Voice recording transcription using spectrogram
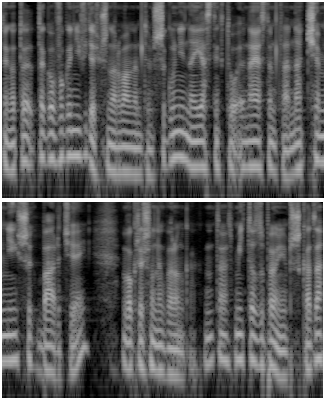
Tego, te, tego w ogóle nie widać przy normalnym tym, szczególnie na, jasnych, na jasnym tle, na ciemniejszych bardziej w określonych warunkach. Natomiast mi to zupełnie nie przeszkadza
